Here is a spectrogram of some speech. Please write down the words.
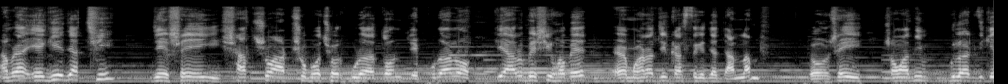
আমরা এগিয়ে যাচ্ছি যে সেই সাতশো আটশো বছর পুরাতন যে পুরানো কি আরও বেশি হবে আহ, মহারাজজির কাছ থেকে যা জানলাম। তো সেই সমাধিগুলোর দিকে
